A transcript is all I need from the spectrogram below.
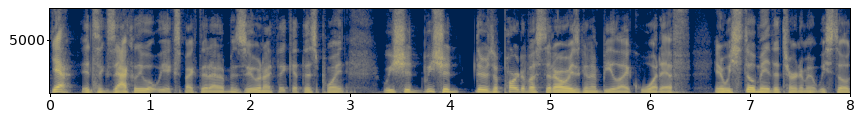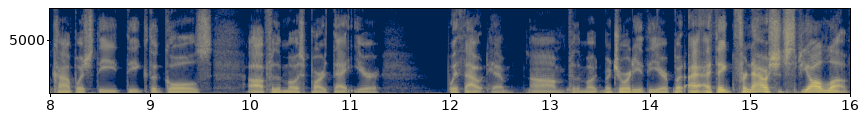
Yeah, it's exactly what we expected out of Mizzou, and I think at this point we should we should. There's a part of us that are always going to be like, "What if?" You know, we still made the tournament, we still accomplished the the, the goals uh, for the most part that year without him um, for the majority of the year. But I, I think for now it should just be all love.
